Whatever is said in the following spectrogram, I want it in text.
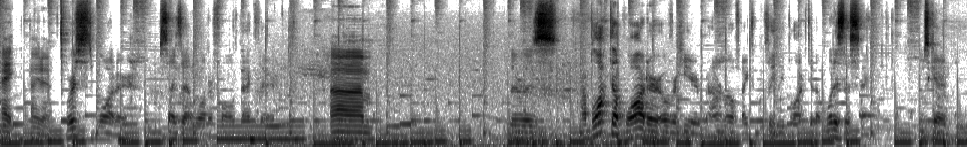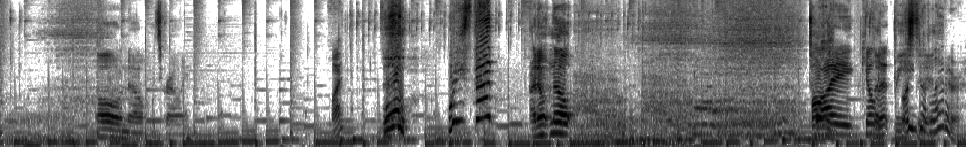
Hey, how you doing? Where's water? Besides that waterfall back there. Um, There was. I blocked up water over here, but I don't know if I completely blocked it up. What is this thing? I'm scared. Oh no, it's growling. what? Oh! What is that? I don't know. Oh, I killed like, it. Oh, you beasted got it. letter.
